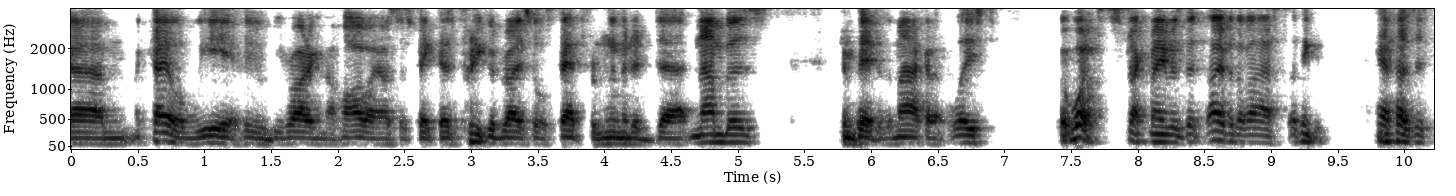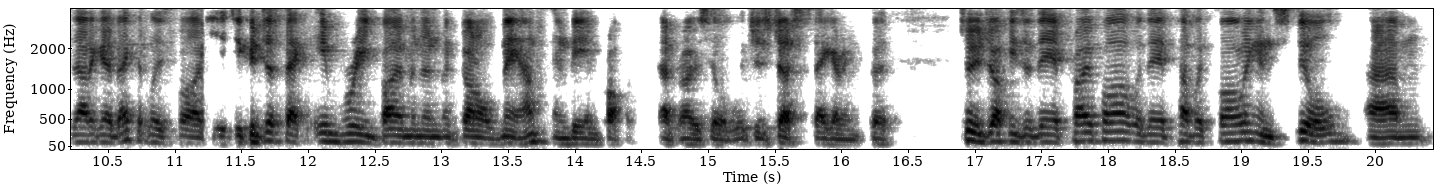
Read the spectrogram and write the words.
Um, Michaela Weir, who will be riding the highway, I suspect, has pretty good Rosehill stats from limited uh, numbers compared to the market at least. But what struck me was that over the last, I think, how far does this data go back? At least five years. You could just back every Bowman and McDonald mount and be in profit at Rosehill, which is just staggering for two jockeys of their profile with their public following, and still um,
